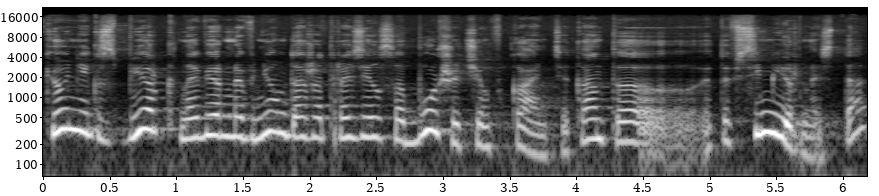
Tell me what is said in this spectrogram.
Кёнигсберг, наверное, в нем даже отразился больше, чем в Канте. Кант э, – это всемирность, да?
